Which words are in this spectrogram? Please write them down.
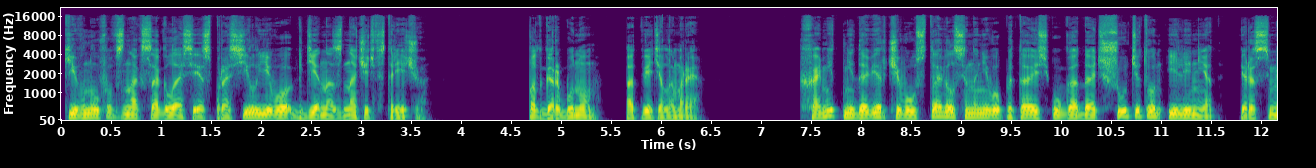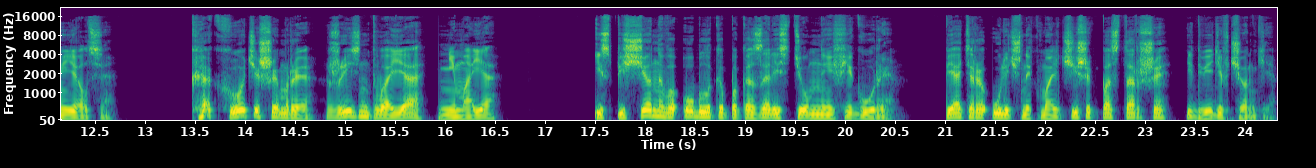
кивнув в знак согласия, спросил его, где назначить встречу. «Под горбуном», — ответил Эмре. Хамид недоверчиво уставился на него, пытаясь угадать, шутит он или нет, и рассмеялся. «Как хочешь, Эмре, жизнь твоя, не моя». Из песчаного облака показались темные фигуры. Пятеро уличных мальчишек постарше и две девчонки.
